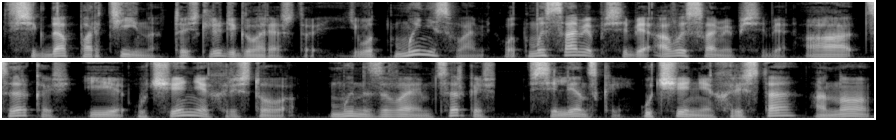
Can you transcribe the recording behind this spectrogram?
всегда партийна. То есть люди говорят, что и вот мы не с вами, вот мы сами по себе, а вы сами по себе. А церковь и учение Христова мы называем церковь вселенской. Учение Христа, оно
